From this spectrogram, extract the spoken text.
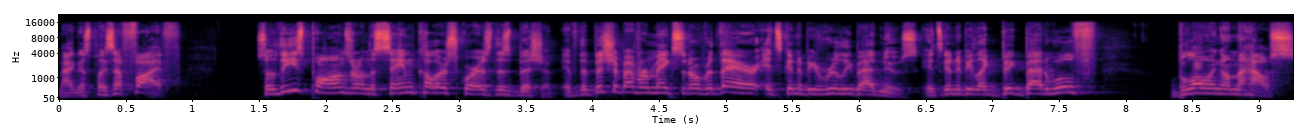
Magnus plays f5. So these pawns are on the same color square as this bishop. If the bishop ever makes it over there, it's gonna be really bad news. It's gonna be like Big Bad Wolf blowing on the house.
